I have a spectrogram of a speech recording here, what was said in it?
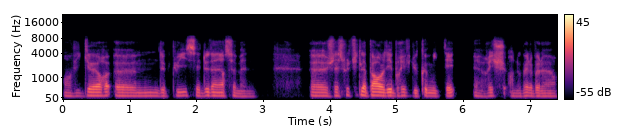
en vigueur euh, depuis ces deux dernières semaines. Euh, je laisse tout de suite la parole au débrief du comité, euh, riche en nouvelles valeurs.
